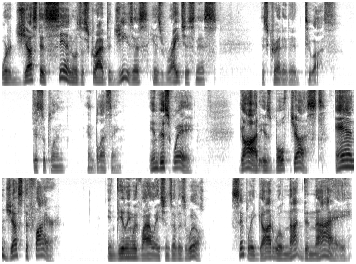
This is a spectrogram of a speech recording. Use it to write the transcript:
where just as sin was ascribed to Jesus, his righteousness is credited to us. Discipline and blessing. In this way, God is both just and justifier in dealing with violations of his will. Simply, God will not deny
